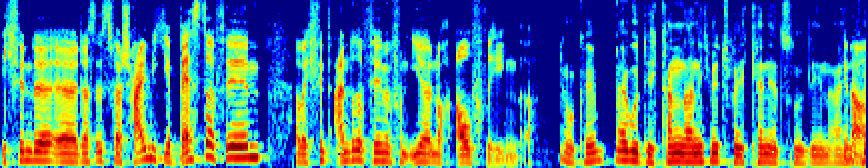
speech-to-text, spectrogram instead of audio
Ich finde, äh, das ist wahrscheinlich ihr bester Film, aber ich finde andere Filme von ihr noch aufregender. Okay, ja gut, ich kann da nicht mitsprechen, ich kenne jetzt nur den einen. Genau,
